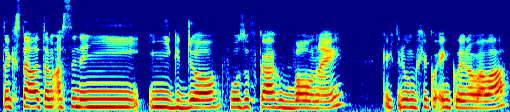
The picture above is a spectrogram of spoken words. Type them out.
tak stále tam asi není nikdo v úzovkách volný, ke kterému bych jako inklinovala.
